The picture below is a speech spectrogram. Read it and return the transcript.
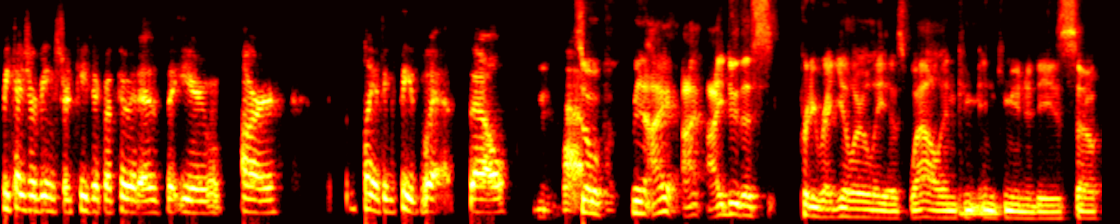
because you're being strategic with who it is that you are planting seeds with. So, um, so I mean, I, I I do this pretty regularly as well in com- in communities. So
